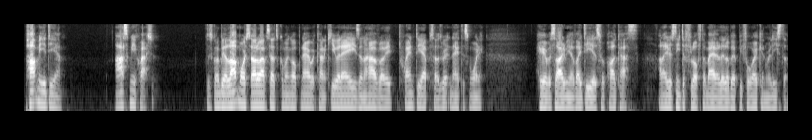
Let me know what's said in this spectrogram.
pop me a DM. Ask me a question. There's going to be a lot more solo episodes coming up now with kind of Q and A's, and I have like 20 episodes written out this morning here beside me of ideas for podcasts, and I just need to fluff them out a little bit before I can release them.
